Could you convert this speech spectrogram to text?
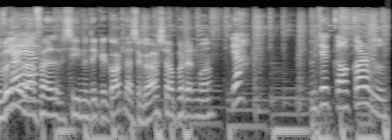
du ved Ja, ja, i ja. hvert fald, Signe, det kan godt lade sig gøre så på den måde. Ja, men det er godt, godt at vide.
